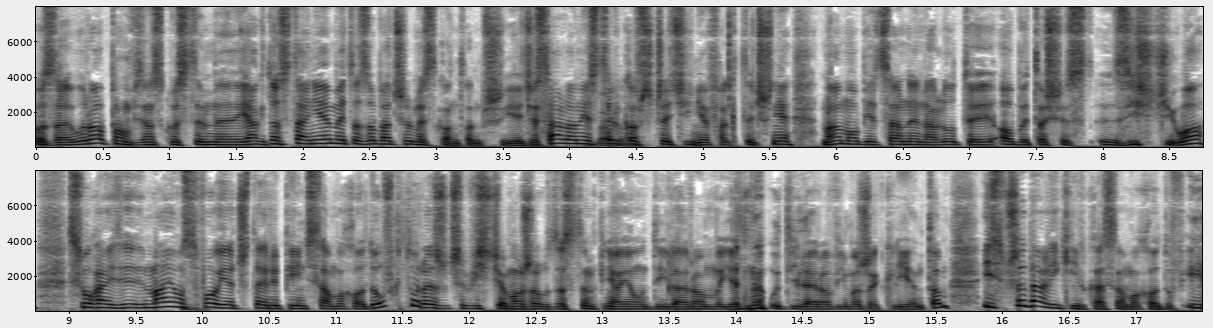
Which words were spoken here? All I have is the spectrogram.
poza Europą. W związku z tym, y, jak dostaniemy, to zobaczymy skąd on przyjedzie. Salon jest Dobra. tylko w Szczecinie faktycznie. Mam obiecany na luty, oby to się ziściło. Słuchaj, y, mają swoje 4-5 samochodów, które rzeczywiście może udostępniają dealerom, jednemu dealerowi, może klientom i sprzedali kilka samochodów. I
